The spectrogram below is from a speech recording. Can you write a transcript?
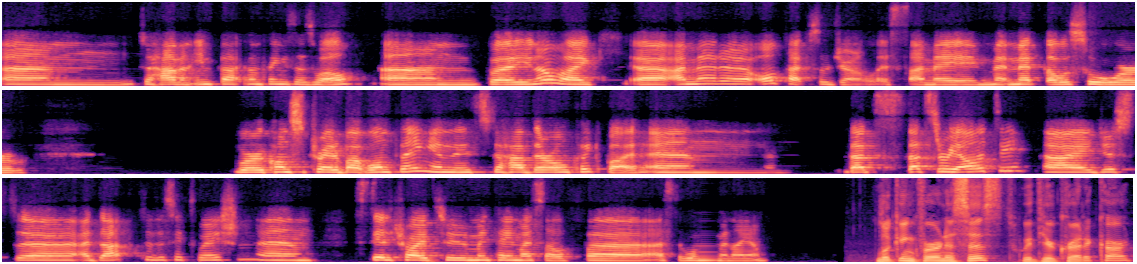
um, to have an impact on things as well. Um, but you know, like uh, I met uh, all types of journalists. I may met, met those who were were concentrated about one thing and it's to have their own clickbait and that's that's the reality i just uh, adapt to the situation and still try to maintain myself uh, as the woman I am. Looking for an assist with your credit card,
